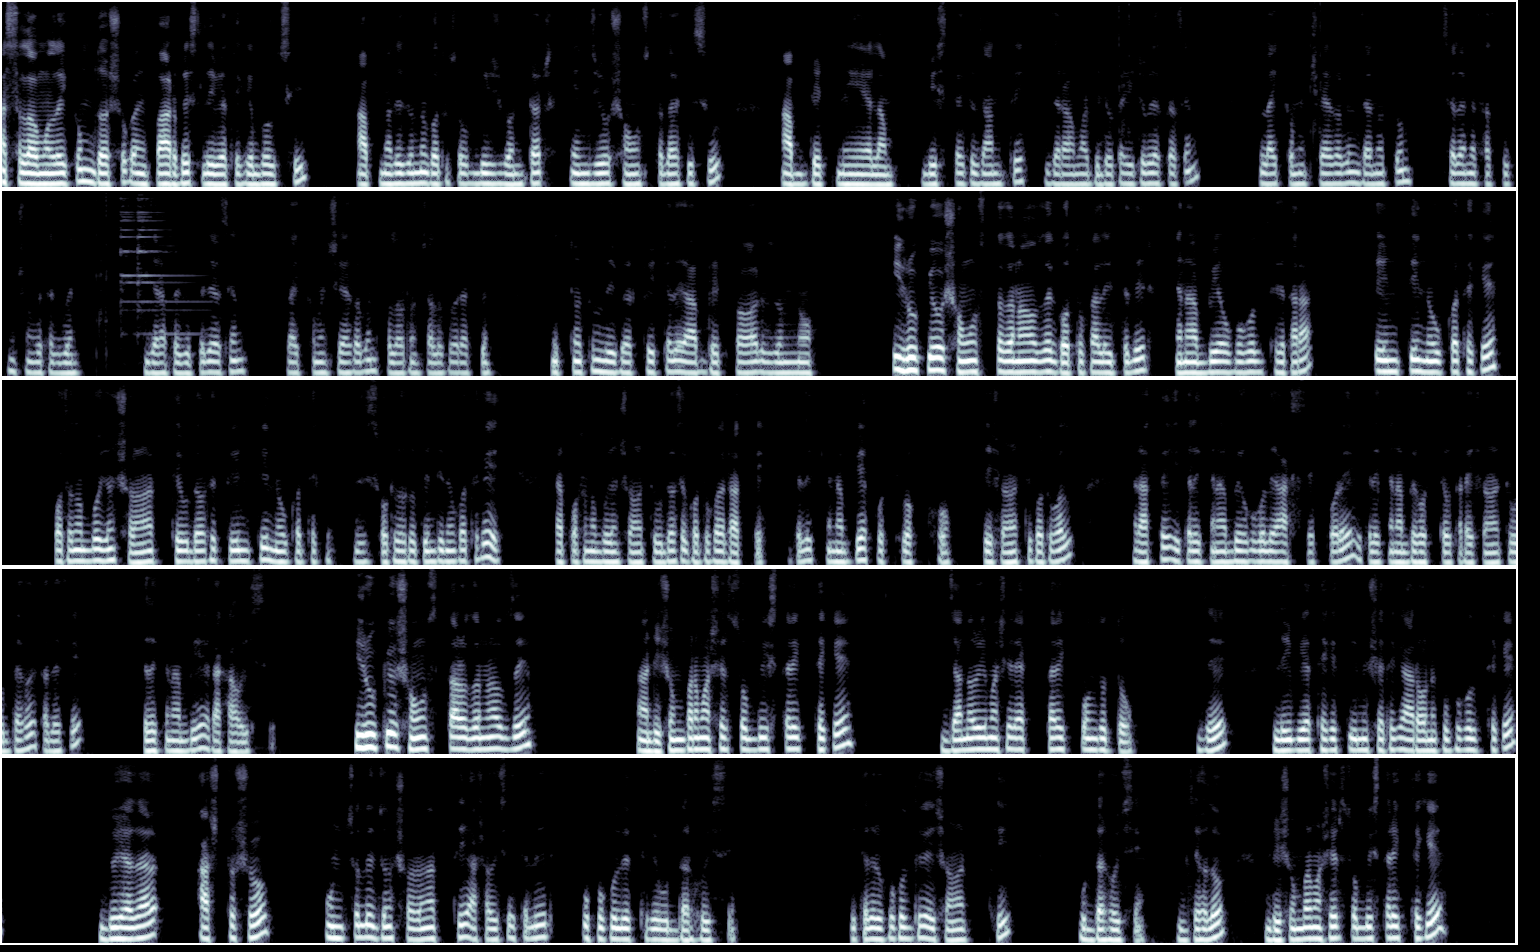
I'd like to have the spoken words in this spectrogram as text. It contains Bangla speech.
আসসালামু আলাইকুম। দর্শক, আমি পারভেজ লিবিয়া থেকে বলছি, আপনাদের জন্য গত চব্বিশ ঘণ্টার এনজিও সংস্থা দ্বারা কিছু আপডেট নিয়ে এলাম। বিস্তারিত জানতে যারা আমার ভিডিওটা ইউটিউবে দেখতেছেন, লাইক, কমেন্ট শেয়ার করবেন। যা নতুন, চ্যানেলে সাবস্ক্রিপশন সঙ্গে থাকবেন। যারা ফেসবুক পেজে আছেন, লাইক, কমেন্ট শেয়ার করবেন। ফলো বাটন চালু করে রাখবেন। নিত্য নতুন লিবিয়ার টুইটারের আপডেট পাওয়ার জন্য ইউরোপীয় সংস্থা জানানো যায় গতকাল ইত্যাদির ক্যানাবিয়া উপকূল থেকে তারা তিনটি নৌকা থেকে পঁচানব্বই জন শরণার্থী উদ্ধার হচ্ছে তিনটি নৌকা থেকে ছোট ছোট তিনটি নৌকা থেকে তার পঁচানব্বই জন শরণার্থী উদ্ধার হচ্ছে গতকাল রাতে। ইতালি ক্যানাবিয়া কর্তৃপক্ষ, যে শরণার্থী গতকাল রাতে ইতালি ক্যানাবিয়া উপকূলে আসছে, পরে ইতালি ক্যানাবিয়া করতেও তারা এই শরণার্থী উদ্ধার করে তাদেরকে ইতালি ক্যানাবিয়া রাখা হয়েছে। ইউরোপীয় সংস্থার জানাও যে ডিসেম্বর মাসের চব্বিশ তারিখ থেকে জানুয়ারি মাসের এক তারিখ পর্যন্ত যে লিবিয়া থেকে, তিউনিসিয়া থেকে আরও অনেক উপকূল থেকে দুই হাজার আটশোশো উনচল্লিশ জন শরণার্থী আসা হয়েছে ইতালির উপকূলের থেকে উদ্ধার হয়েছে। ইতালির উপকূল থেকে এই শরণার্থী উদ্ধার হয়েছে। যে হলো ডিসেম্বর মাসের চব্বিশ তারিখ থেকে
